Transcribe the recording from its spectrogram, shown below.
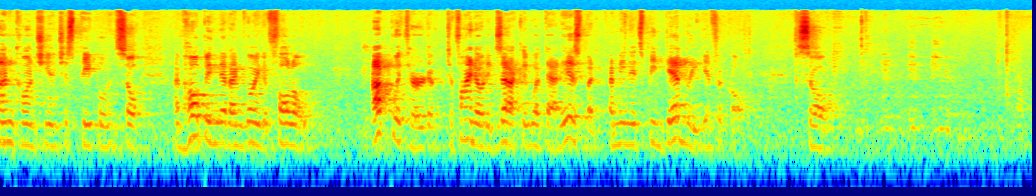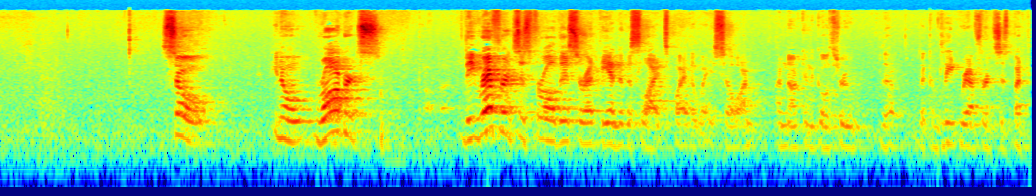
unconscientious people. And so I'm hoping that I'm going to follow up with her to, to find out exactly what that is. But I mean, it's been deadly difficult. So, so you know, Roberts, the references for all this are at the end of the slides, by the way. So I'm, I'm not going to go through the, the complete references. But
